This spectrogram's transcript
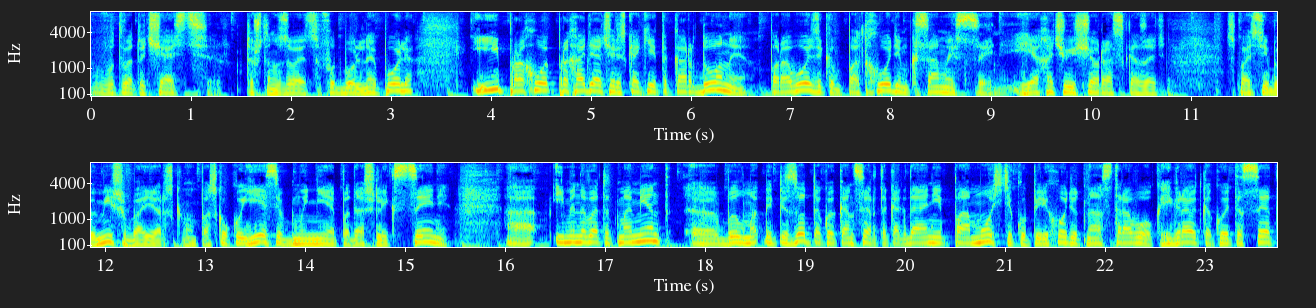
вот в эту часть, то, что называется футбольное поле. И проход, проходя через какие-то кордоны, паровозиком подходим к самой сцене. И я хочу еще раз сказать спасибо Мише Боярскому, поскольку если бы мы не подошли к сцене, а именно в этот момент э, был эпизод такой концерта, когда они по мостику переходят на островок играют какой-то сет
